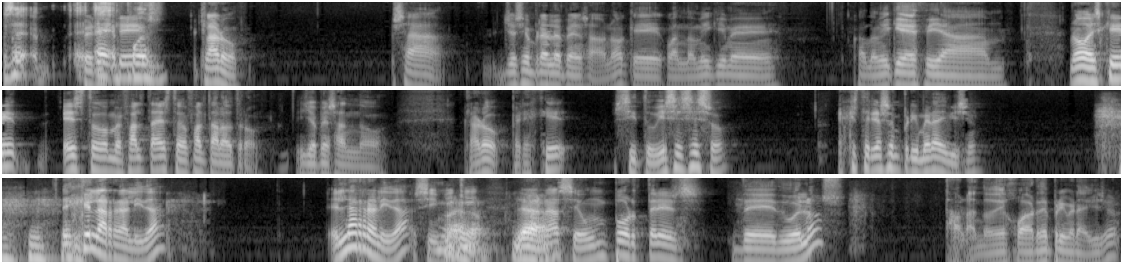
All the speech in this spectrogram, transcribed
ese- Pero eh, es que, pues claro, o sea, yo siempre lo he pensado, ¿no? Que cuando Miki me. Cuando Miki decía. No, es que esto, me falta esto, me falta lo otro. Y yo pensando, claro, pero es que si tuvieses eso, es que estarías en primera división. Es que es la realidad. Es la realidad. Si Miki Bueno, ya. ganase un por tres de duelos, está hablando de jugador de primera división.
